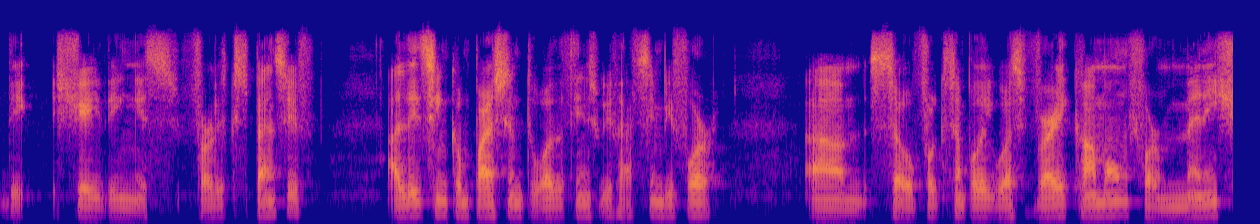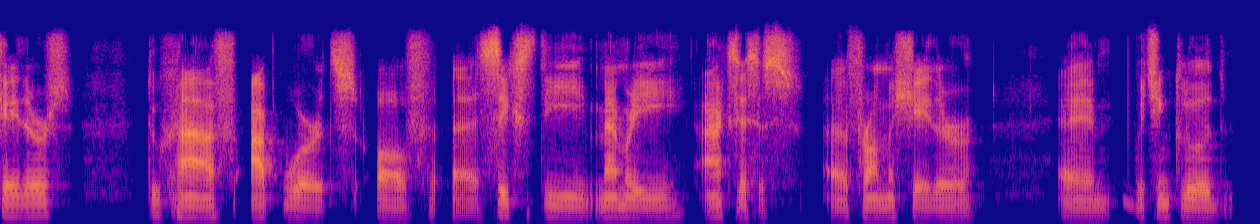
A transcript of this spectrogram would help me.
the shading is fairly expensive, at least in comparison to other things we have seen before. Um, so for example, it was very common for many shaders to have upwards of uh, 60 memory accesses uh, from a shader, um, which include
